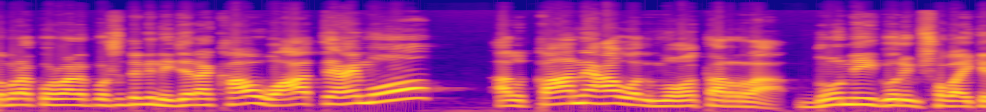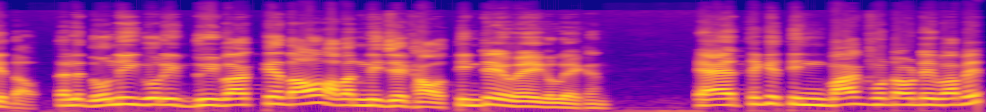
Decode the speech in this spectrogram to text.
তোমরা কোরবানির পশু থেকে নিজেরা খাও, ওয়া তাইমো আল কানে আওয়াল মোহতাররা ধনী গরিব সবাইকে দাও। তাহলে ধনী গরিব দুই ভাগকে দাও, আবার নিজে খাও। তিনটাই হয়ে গেল এখানে। এক থেকে তিন ভাগ মোটামুটি ভাবে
